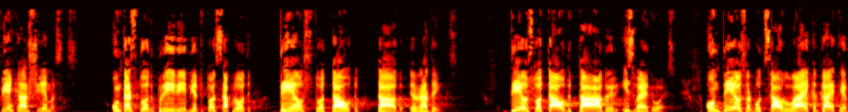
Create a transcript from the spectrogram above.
Vienkārši iemesls. Un tas dod brīvību, ja tu to saproti. Dievs to tautu tādu ir radījis. Dievs to tautu tādu ir izveidojis. Un Dievs varbūt caur laika gaitiem,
